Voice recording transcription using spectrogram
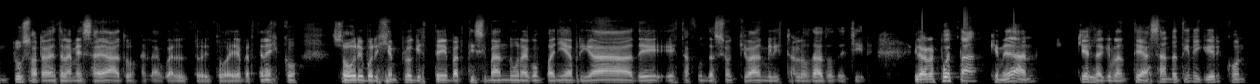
incluso a través de la mesa de datos, en la cual todavía pertenezco, sobre, por ejemplo, que esté participando una compañía privada de esta fundación que va a administrar los datos de Chile. Y la respuesta que me dan, que es la que plantea Sandra, tiene que ver con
